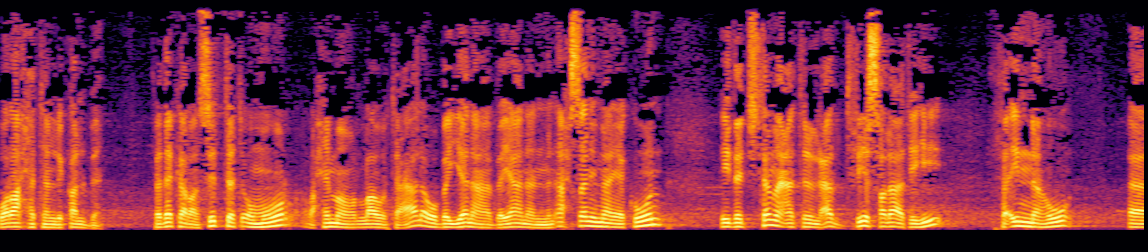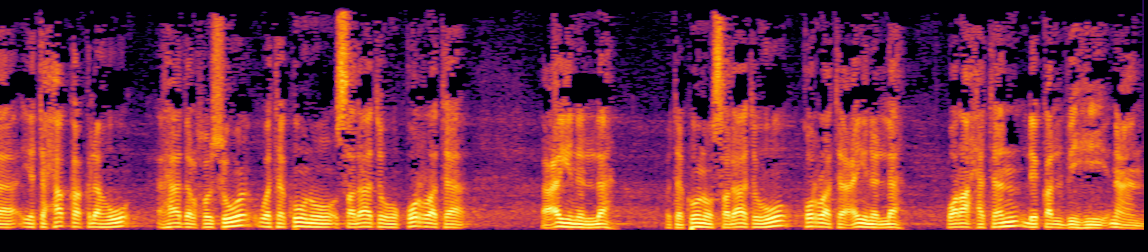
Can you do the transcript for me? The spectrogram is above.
وراحة لقلبه. فذكر ستة أمور رحمه الله تعالى وبينها بيانا من أحسن ما يكون. إذا اجتمعت للعبد في صلاته فإنه يتحقق له هذا الخشوع وتكون صلاته قرة عين له وتكون صلاته قرة عين له وراحة لقلبه. نعم.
